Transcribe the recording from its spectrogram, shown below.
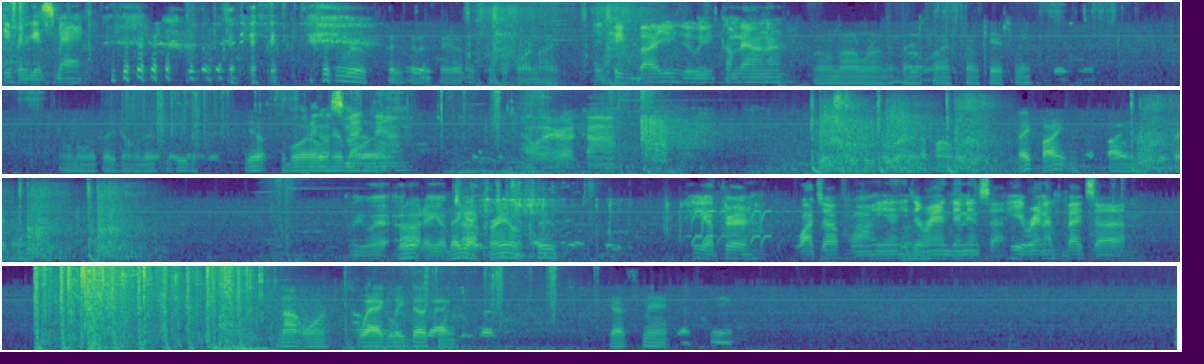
He finna get smacked. Real stupid as hell. I'm Fortnite. And people by you, do we need to come down there? Oh no, I'm running. They just might come catch me. I don't know what they doing. That's the people. Yep, the boy They over go here. smack boy. down. Oh, here I come. Two people running up on me. They fighting. I don't what they doing. Wait, where? Oh, Oh, they up they got top. crowns too. He up there. Watch out for him. He, he just know. ran down inside. He ran out the backside. Not one. Waggly duckling. Got smacked. He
